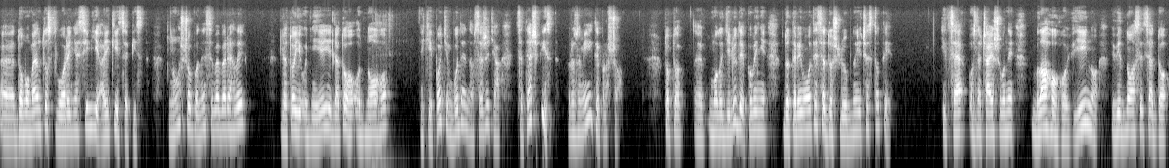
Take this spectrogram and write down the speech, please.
е, до моменту створення сім'ї. А який це піст? Ну, щоб вони себе берегли для тої однієї, для того одного, який потім буде на все життя. Це теж піст. Розумієте про що? Тобто е, молоді люди повинні дотримуватися до шлюбної чистоти. І це означає, що вони благоговійно відносяться до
